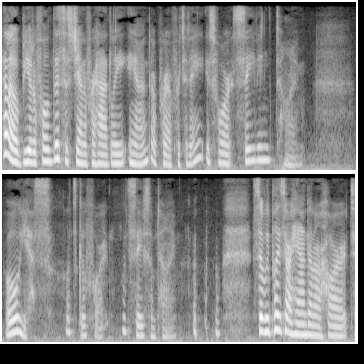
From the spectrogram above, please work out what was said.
Hello, beautiful. This is Jennifer Hadley, and our prayer for today is for saving time. Oh, yes. Let's go for it. Let's save some time. so we place our hand on our heart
